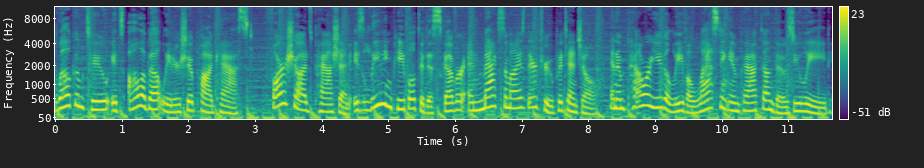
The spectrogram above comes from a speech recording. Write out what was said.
Welcome to It's All About Leadership podcast. Farshad's passion is leading people to discover and maximize their true potential and empower you to leave a lasting impact on those you lead.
